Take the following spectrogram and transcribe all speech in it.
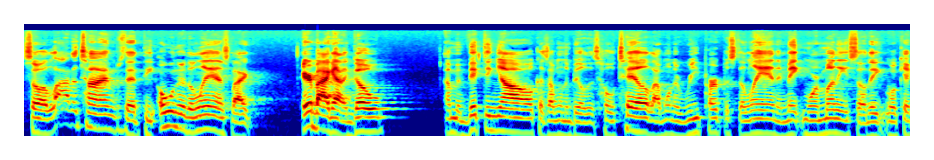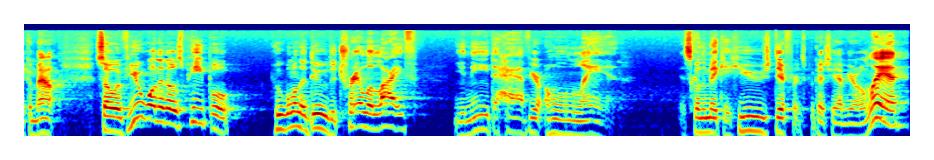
So a lot of times that the owner of the land is like, everybody got to go. I'm evicting y'all because I want to build this hotel. I want to repurpose the land and make more money so they will kick them out. So if you're one of those people who want to do the trail of life, you need to have your own land. It's going to make a huge difference because you have your own land.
